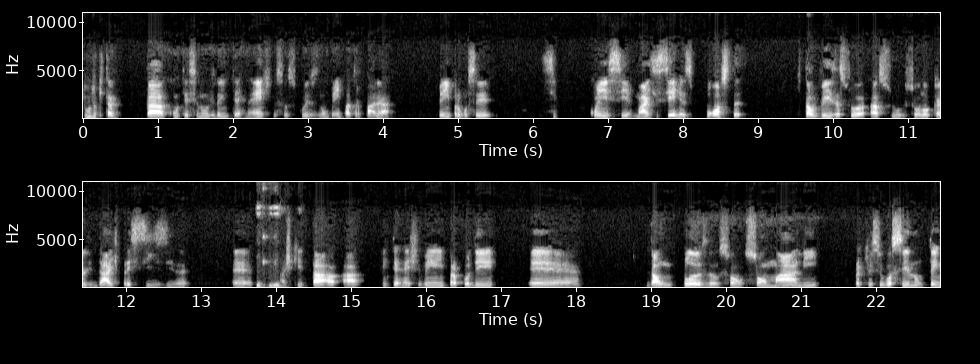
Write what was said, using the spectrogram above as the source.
Tudo que está tá acontecendo hoje da internet, dessas coisas, não vem para atrapalhar. Vem para você se conhecer mais e ser resposta que talvez a sua, a sua, sua localidade precise, né? É, acho que tá, a, a internet vem aí para poder é, dar um plus, somar ali para que se você não tem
